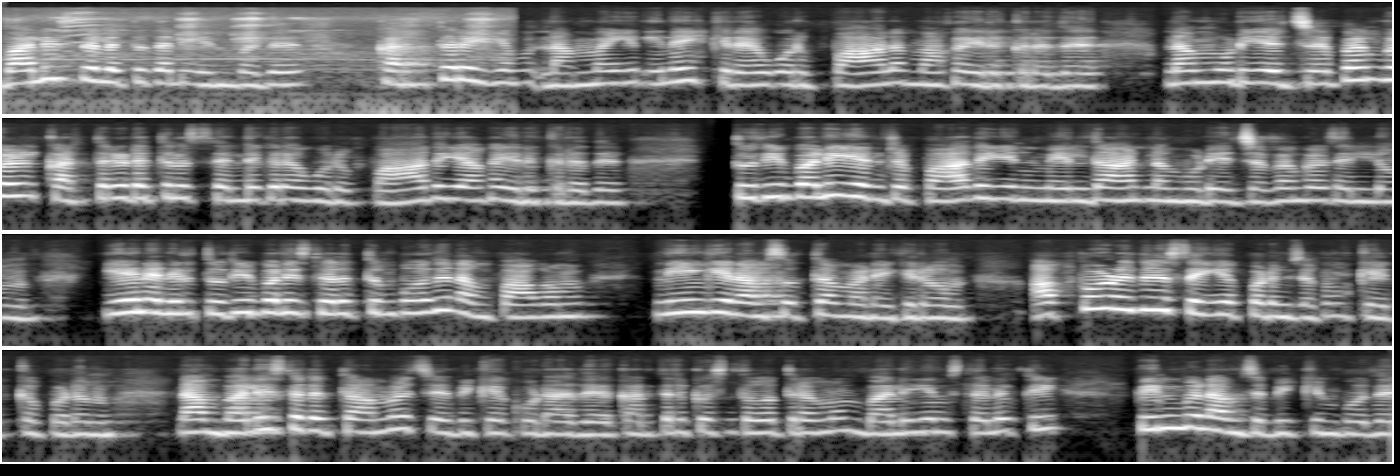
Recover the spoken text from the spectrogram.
பலி செலுத்துதல் என்பது கர்த்தரையும் நம்மையும் இணைக்கிற ஒரு பாலமாக இருக்கிறது. நம்முடைய ஜெபங்கள் கர்த்தரிடத்தில் செல்லுகிற ஒரு பாதையாக இருக்கிறது. துதிபலி என்ற பாதையின் மேல்தான் நம்முடைய ஜெபங்கள் செல்லும். ஏனெனில் துதிபலி செலுத்தும் போது நம் பாவம் நீங்கி நாம் சுத்தம் அடைகிறோம் அப்பொழுது செய்யப்படும் ஜெபம் கேட்கப்படும். நாம் பலி செலுத்தாமல் ஜெபிக்க கூடாது கர்த்தருக்கு ஸ்தோத்திரமும் பலியும் செலுத்தி பின்பு நாம் ஜெபிக்கும் போது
